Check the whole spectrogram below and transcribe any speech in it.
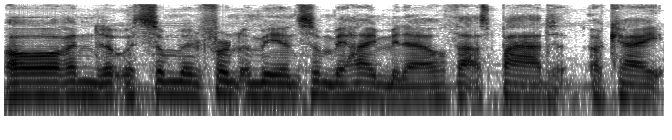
Oh, I've ended up with some in front of me and some behind me now. That's bad. Okay.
